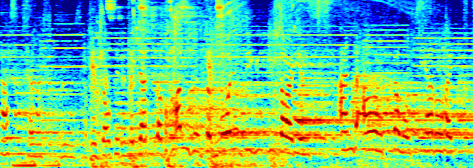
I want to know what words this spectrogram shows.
Past terror sprees have resulted in the deaths of hundreds of loyal DUP guardians and our fellow Seattleites.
